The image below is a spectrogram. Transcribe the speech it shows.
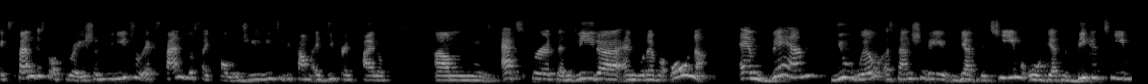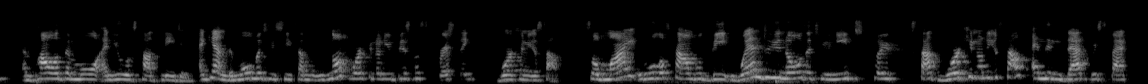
expand this operation. You need to expand your psychology. You need to become a different kind of um, expert and leader and whatever owner. And then you will essentially get the team or get a bigger team, empower them more, and you will start leading. Again, the moment you see something is not working on your business, first thing, work on yourself. So my rule of thumb would be when do you know that you need to start working on yourself? And in that respect,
